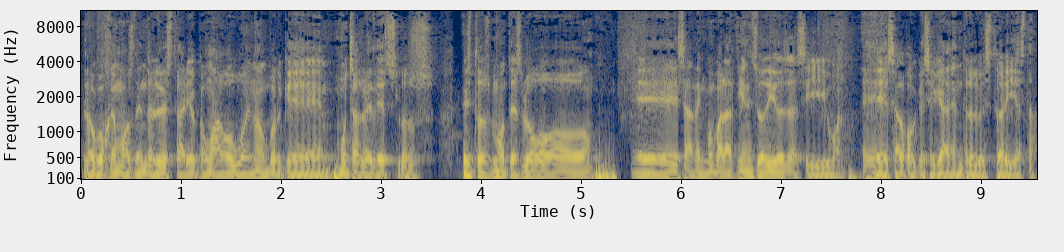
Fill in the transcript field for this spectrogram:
lo cogemos dentro del vestuario como algo bueno porque muchas veces los estos motes luego eh, se hacen comparaciones odiosas y bueno, eh, es algo que se queda dentro del vestuario y ya está.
